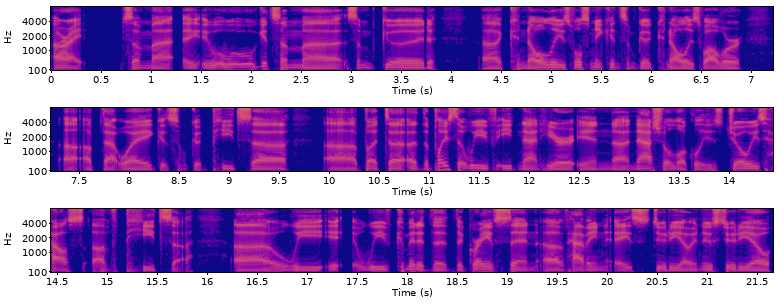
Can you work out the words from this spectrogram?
All right. Some uh, eh, we'll we'll get some uh, some good uh, cannolis. We'll sneak in some good cannolis while we're uh, up that way. Get some good pizza. Uh, but uh, uh, the place that we've eaten at here in uh, Nashville locally is Joey's House of Pizza. Uh, we it, we've committed the the grave sin of having a studio, a new studio,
